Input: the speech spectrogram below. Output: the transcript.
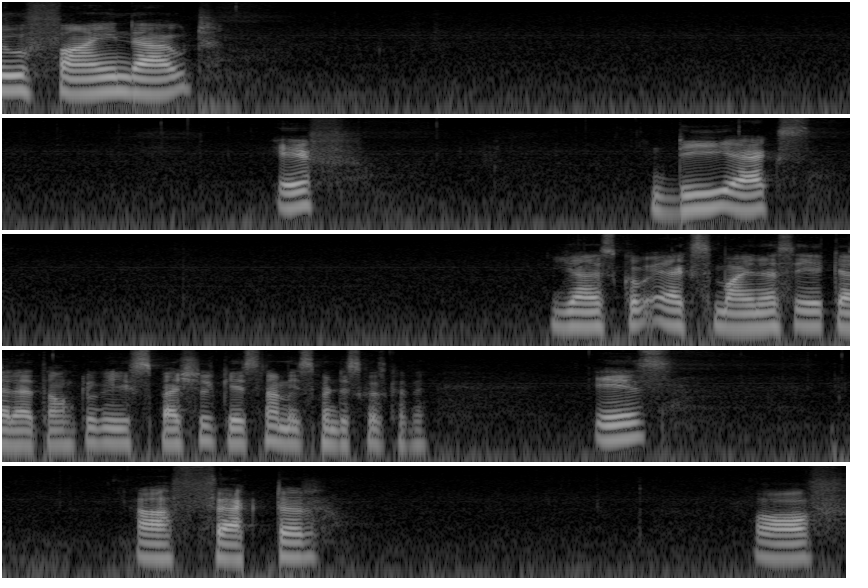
to find out if dx या इसको x माइनस ए कह लेता हूँ, क्योंकि स्पेशल केस ना हम इसमें डिस्कस करते हैं। Is a factor of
